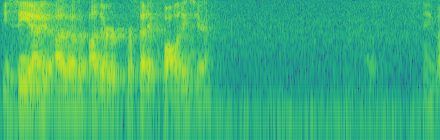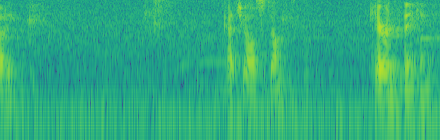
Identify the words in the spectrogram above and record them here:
You see other, other prophetic qualities here? Anybody? Got you all stumped? Karen's thinking.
